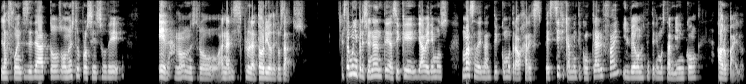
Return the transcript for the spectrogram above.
las fuentes de datos o nuestro proceso de EDA, ¿no? nuestro análisis exploratorio de los datos. Está muy impresionante, así que ya veremos más adelante cómo trabajar específicamente con Clarify y luego nos meteremos también con Autopilot.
